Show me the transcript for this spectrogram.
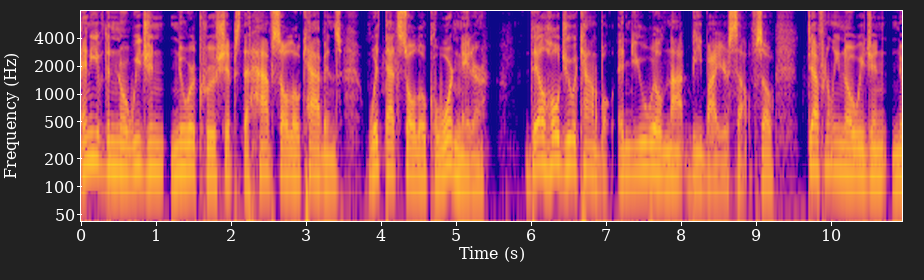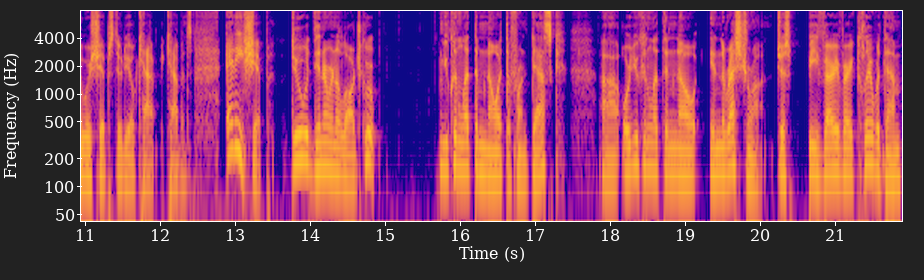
any of the Norwegian newer cruise ships that have solo cabins with that solo coordinator, they'll hold you accountable and you will not be by yourself. So definitely Norwegian newer ship studio cab- cabins. Any ship, do a dinner in a large group. You can let them know at the front desk, uh, or you can let them know in the restaurant. Just be very, very clear with them.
